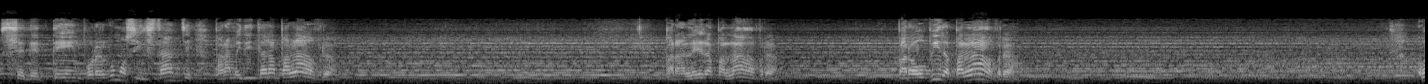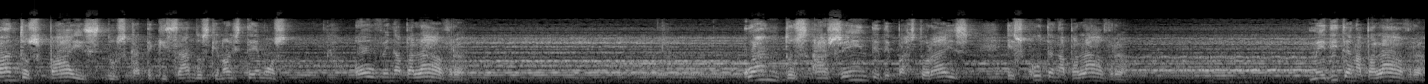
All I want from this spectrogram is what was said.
se detém por alguns instantes para meditar a palavra, para ler a palavra, para ouvir a palavra. Quantos pais dos catequizandos que nós temos ouvem a palavra? Quantos agentes de pastorais escutam a palavra? Meditam a palavra?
